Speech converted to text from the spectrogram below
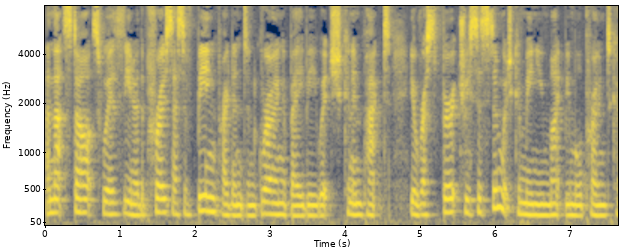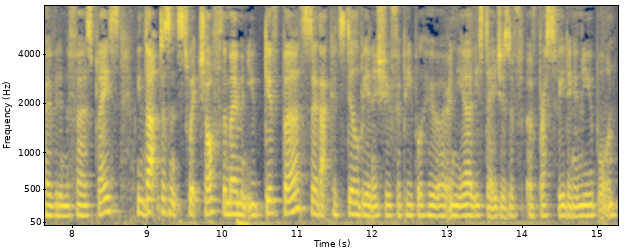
And that starts with, you know, the process of being pregnant and growing a baby, which can impact your respiratory system, which can mean you might be more prone to COVID in the first place. I mean, that doesn't switch off the moment you give birth, so that could still be an issue for people who are in the early stages of, of breastfeeding a newborn.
